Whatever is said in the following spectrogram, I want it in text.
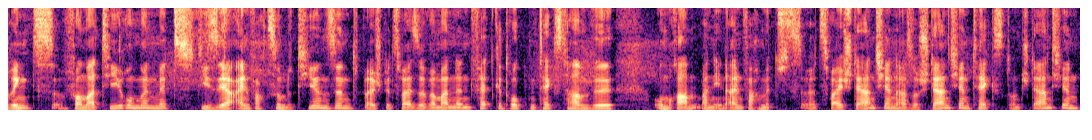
bringt Formatierungen mit, die sehr einfach zu notieren sind. Beispielsweise, wenn man einen fettgedruckten Text haben will, umrahmt man ihn einfach mit äh, zwei Sternchen, also Sternchen, Text und Sternchen.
